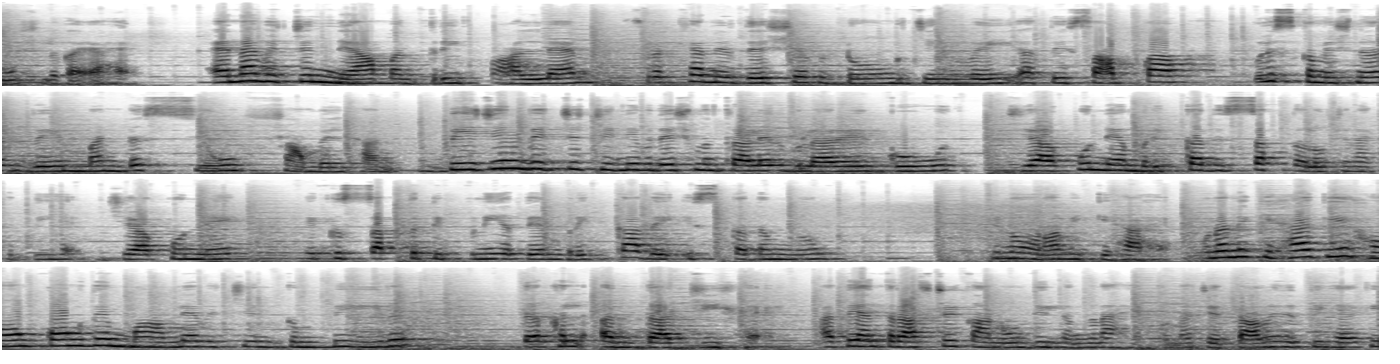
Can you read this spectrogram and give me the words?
ਦੋਸ਼ ਲਗਾਇਆ ਹੈ। ਇਹਨਾਂ ਵਿੱਚ ਨਿਆਂ ਮੰਤਰੀ ਪਾਲ ਲੈਮ ਸੁਰੱਖਿਆ ਨਿਰਦੇਸ਼ਕ ਡੋਂਗ ਜਿੰਗਵਈ ਅਤੇ ਸਾਬਕਾ ਪੁਲਿਸ ਕਮਿਸ਼ਨਰ ਰੇਮੰਡ ਸਿਊ ਸ਼ਾਮਿਲ ਹਨ। ਬੀਜਿੰਗ ਵਿੱਚ ਚੀਨੀ ਵਿਦੇਸ਼ ਮੰਤਰਾਲੇ ਦੇ ਬੁਲਾਰੇ ਗੋ ਜਿਆਕੁਨ ਨੇ ਅਮਰੀਕਾ ਦੀ ਸਖਤ ਆਲੋਚਨਾ ਕੀਤੀ ਹੈ। ਜਿਆਕੁਨ ਨੇ ਇੱਕ ਸਖਤ ਟਿੱਪਣੀ ਅਤੇ ਅਮਰੀਕਾ ਦੇ ਇਸ ਕਦਮ ਨੂੰ ਘਿਨਾਉਣਾ ਵੀ ਕਿਹਾ ਹੈ। ਉਹਨਾਂ ਨੇ ਕਿਹਾ ਕਿ ਹਾਂਗਕਾਂਗ ਦੇ ਮਾਮਲਿਆਂ ਵਿੱਚ ਗੰਭੀਰ ਦਖਲ ਅੰਦਾਜ਼ੀ ਹੈ। ਅਤੇ ਅੰਤਰਰਾਸ਼ਟਰੀ ਕਾਨੂੰਨ ਦੀ ਉਲੰਘਣਾ ਹੈ। ਉਹਨਾਂ ਚੇਤਾਵਨੀ ਦਿੱਤੀ ਹੈ ਕਿ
